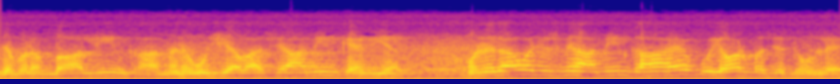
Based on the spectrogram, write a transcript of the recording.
جب انہوں بالین کہا، میں نے اونچی آواز سے آمین کہہ دیا۔ انہوں نے کہا وہ جس نے آمین کہا ہے کوئی اور مسجد ڈھونڈ لے۔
